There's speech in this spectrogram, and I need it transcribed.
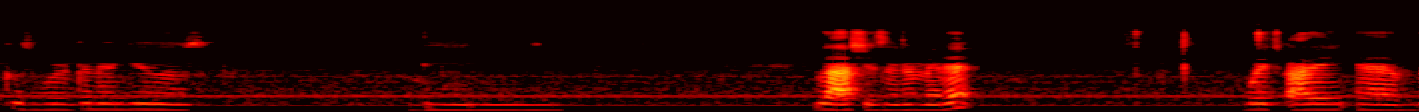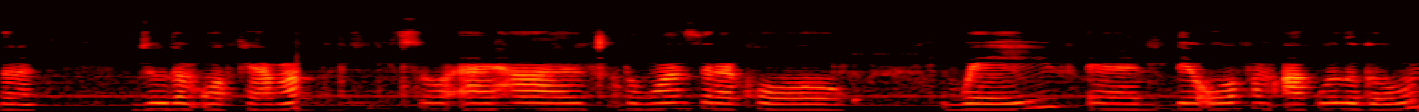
because we're going to use the lashes in a minute which I am going to do them off camera. So I have the ones that are called Wave, and they're all from Aqua Lagoon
